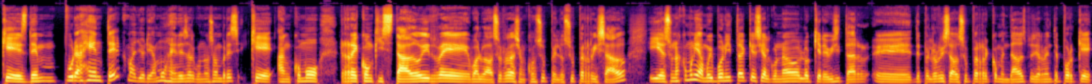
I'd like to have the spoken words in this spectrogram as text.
que es de pura gente, la mayoría mujeres, algunos hombres, que han como reconquistado y reevaluado su relación con su pelo súper rizado. Y es una comunidad muy bonita que si alguno lo quiere visitar eh, de pelo rizado, súper recomendado, especialmente porque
